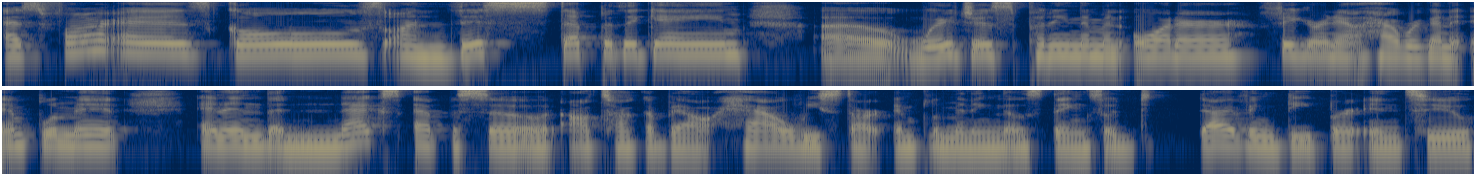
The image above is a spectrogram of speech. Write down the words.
as far as goals on this step of the game, uh, we're just putting them in order, figuring out how we're going to implement. And in the next episode, I'll talk about how we start implementing those things. So, diving deeper into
